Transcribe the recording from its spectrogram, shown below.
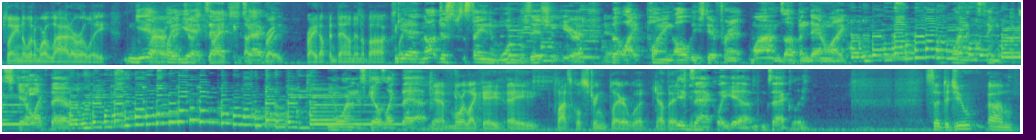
playing a little more laterally. Yeah, playing, yeah, exactly, right, exactly. right, right up and down in a box. like- yeah, not just staying in one position here, Yeah, yeah. but like playing all these different lines up and down, like, learning a single, like a scale like that. You know, learning scales like that. Yeah, more like a, a classical string player would. Yeah, they, Exactly. Yeah. Exactly. So did you um,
